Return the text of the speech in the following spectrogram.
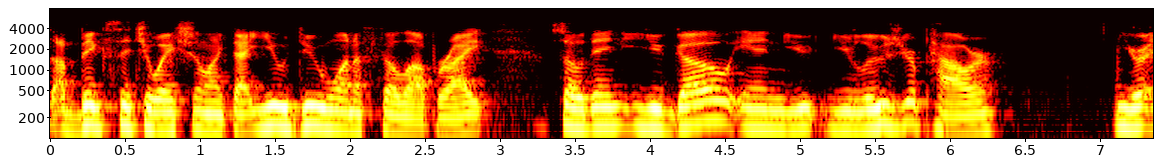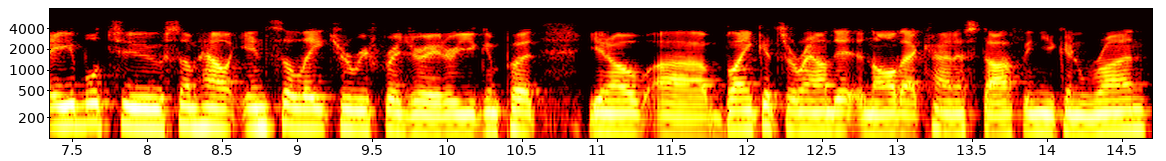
a big situation like that, you do want to fill up, right? So then you go and you you lose your power you're able to somehow insulate your refrigerator. You can put, you know, uh, blankets around it and all that kind of stuff, and you can run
